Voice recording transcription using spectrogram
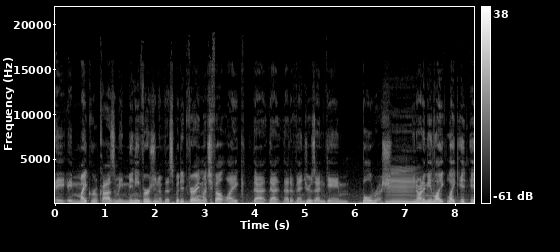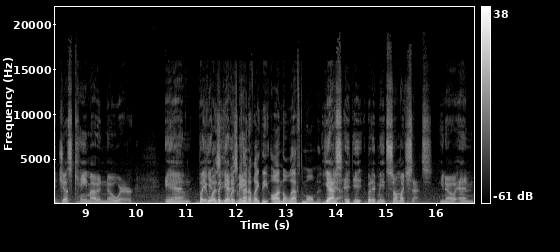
a, a microcosm, a mini version of this, but it very much felt like that that that Avengers Endgame bull rush. You mm. know what I mean? Like like it, it just came out of nowhere, and Yeah. but it yet, was but yet it was made, kind of like the on the left moment. Yes, Yeah. it, it, but it made so much sense, you know, and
